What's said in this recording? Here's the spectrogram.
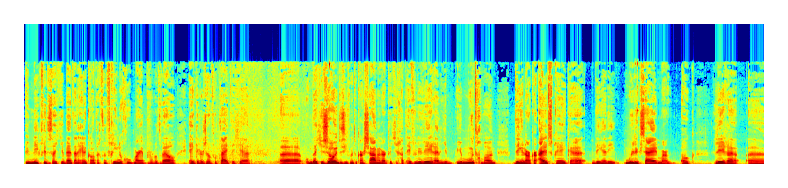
uniek vind, is dat je bent aan de ene kant echt een vriendengroep, maar je hebt bijvoorbeeld wel één keer er zoveel tijd dat je, eh, omdat je zo intensief met elkaar samenwerkt, dat je gaat evalueren. En je, je moet gewoon dingen naar elkaar uitspreken. Dingen die moeilijk zijn, maar ook leren eh,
